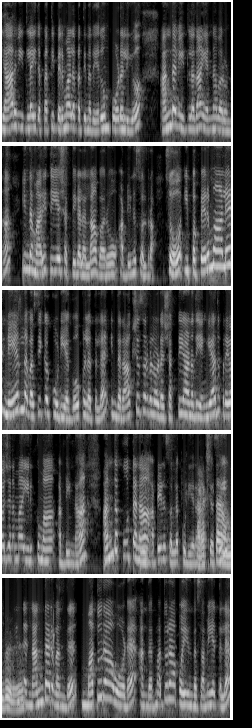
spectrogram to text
யார் வீட்ல இத பத்தி பெருமாளை பத்தினது எதுவும் போடலையோ அந்த வீட்லதான் என்ன வரும்னா இந்த மாதிரி தீய சக்திகள் எல்லாம் வரும் அப்படின்னு சொல்றா. சோ இப்ப பெருமாளே நேர்ல வசிக்கக்கூடிய கோகுலத்துல இந்த ராட்சசர்களோட சக்தியானது எங்கேயாவது பிரயோஜனமா இருக்குமா அப்படின்னா அந்த பூத்தனா அப்படின்னு சொல்லக்கூடிய ராட்சசி இந்த நந்தர் வந்து மதுராவோட அந்த மதுரா போயிருந்த சமயத்துல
